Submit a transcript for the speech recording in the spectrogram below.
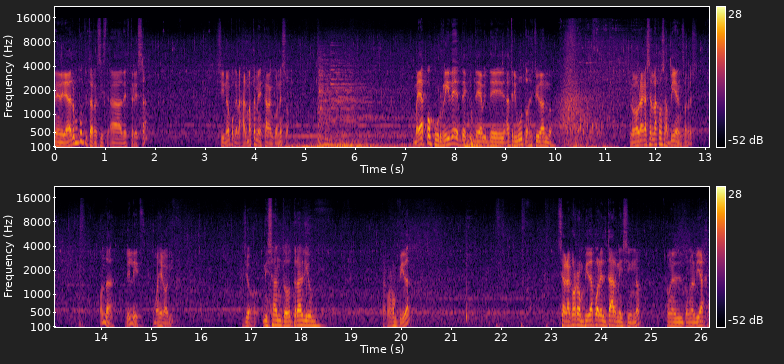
¿Me debería dar un puntito a, destreza? Sí, ¿no? Porque las armas también escalan con eso Vaya popurrí de, de, atributos estoy dando Luego habrá que hacer las cosas bien, ¿sabes? Onda, Lilith, ¿cómo has llegado aquí? Yo, mi santo, Tralium ¿Está corrompida? Se habrá corrompida por el tarnishing, ¿no? Con el, con el viaje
